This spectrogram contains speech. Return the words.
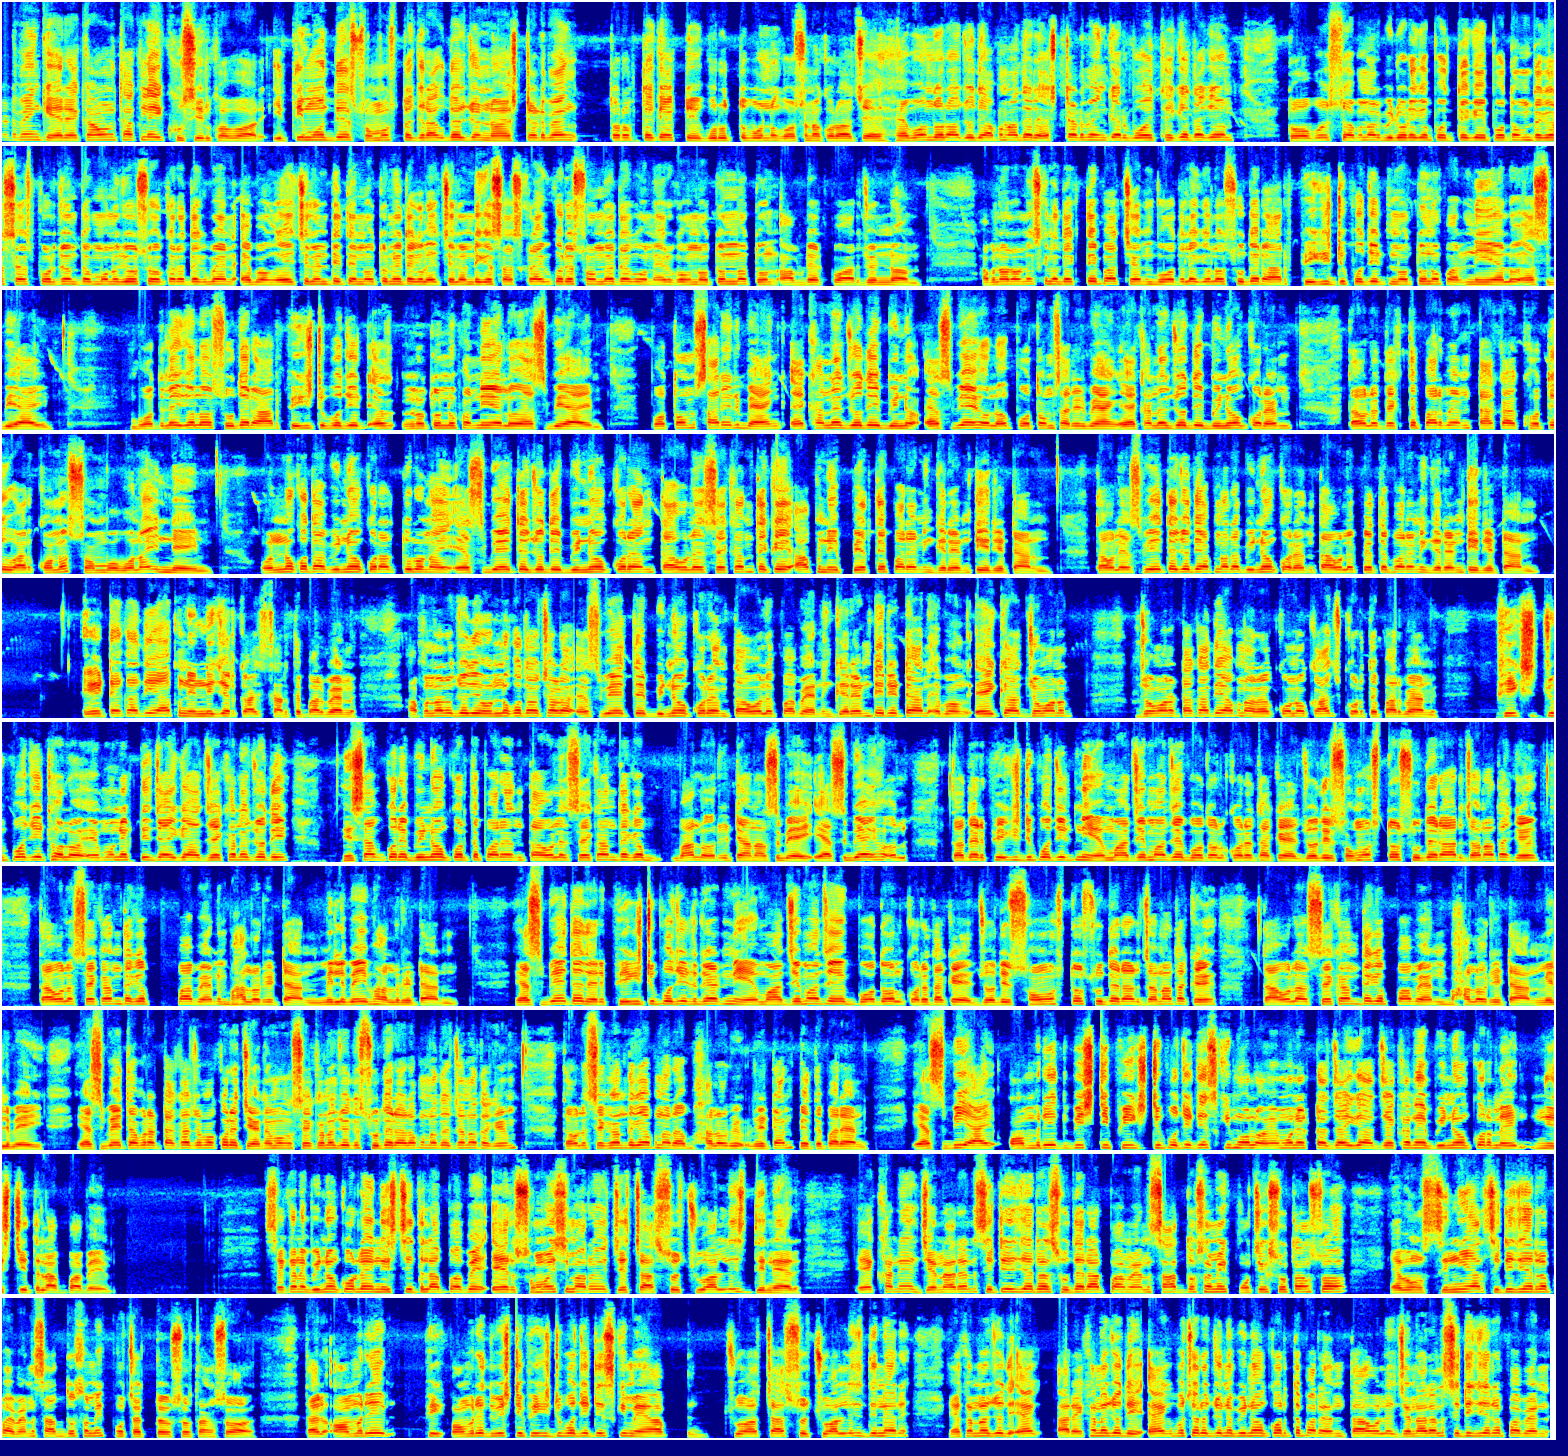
State ব্যাংকের account থাকলেই খুশির খবর। ইতিমধ্যে সমস্ত গ্রাহকদের জন্য স্টেট ব্যাংক তরফ থেকে একটি গুরুত্বপূর্ণ ঘোষণা করা আছে। হ্যাঁ বন্ধুরা, যদি আপনাদের স্টেট ব্যাংকের বই থেকে থাকে, তো অবশ্যই আপনার ভিডিওটিকে প্রত্যেকেই প্রথম থেকে শেষ পর্যন্ত মনোযোগ সহকারে দেখবেন এবং এই চ্যানেলটিতে নতুন হয়ে থাকলে চ্যানেলটিকে সাবস্ক্রাইব করে সঙ্গে থাকুন এরকম নতুন নতুন আপডেট পাওয়ার জন্য। আপনারা অনেক স্ক্রিনে দেখতেই পাচ্ছেন, বদলে গেল সুদের আর ফিক্সড ডিপোজিট নতুন অফার নিয়ে এলো এসবিআই বদলে গেল সুদের আর ফিক্সড ডিপোজিট নতুন অফার নিয়ে এলো এসবিআই প্রথম সারির ব্যাংক এখানে যদি বিনিয়োগ এসবিআই হলো প্রথম সারির ব্যাংক এখানে যদি বিনিয়োগ করেন, তাহলে দেখতে পারবেন টাকা ক্ষতি হওয়ার কোনো সম্ভাবনাই নেই। অন্য কথা বিনিয়োগ করার তুলনায় এসবিআইতে যদি বিনিয়োগ করেন, তাহলে সেখান থেকে আপনি পেতে পারেন গ্যারেন্টি রিটার্ন তাহলে এসবিআইতে যদি আপনারা বিনিয়োগ করেন, তাহলে পেতে পারেন গ্যারেন্টি রিটার্ন এই টাকা দিয়ে আপনি নিজের কাজ সারতে পারবেন। আপনারা যদি অন্য কোথাও ছাড়া এসবিআইতে বিনিয়োগ করেন, তাহলে পাবেন গ্যারেন্টি রিটার্ন এবং এই কাজ জমানো জমানো টাকা দিয়ে আপনারা কোনো কাজ করতে পারবেন। ফিক্সড ডিপোজিট হলো এমন একটি জায়গা যেখানে যদি হিসাব করে বিনিয়োগ করতে পারেন, তাহলে সেখান থেকে ভালো রিটার্ন আসবে। এসবিআই হল তাদের ফিক্সড ডিপোজিট নিয়ে মাঝে মাঝে বদল করে থাকে। যদি সমস্ত সুদের হার জানা থাকে, তাহলে সেখান থেকে পাবেন ভালো রিটার্ন মিলবেই ভালো রিটার্ন এসবিআই তাদের ফিক্সড ডিপোজিট রেট নিয়ে মাঝে মাঝে বদল করে থাকে। যদি সমস্ত সুদের হার জানা থাকে, তাহলে সেখান থেকে পাবেন ভালো রিটার্ন মিলবেই। এসবিআইতে আপনারা টাকা জমা করেছেন এবং সেখানে যদি সুদের হার আপনাদের জানা থাকে, তাহলে সেখান থেকে আপনারা ভালো রিটার্ন পেতে পারেন। এসবিআই অমৃত বৃষ্টি ফিক্সড ডিপোজিট স্কিম হলো এমন একটা জায়গা যেখানে বিনিয়োগ করলে নিশ্চিত লাভ পাবে। সেখানে বিনিয়োগ করলে নিশ্চিত লাভ পাবে। এর সময়সীমা রয়েছে চারশো চুয়াল্লিশ দিনের। এখানে জেনারেল সিটিজেনরা সুদের হার পাবেন সাত দশমিক পঁচিশ শতাংশ এবং সিনিয়র সিটিজেনরা পাবেন সাত দশমিক পঁচাত্তর শতাংশ। তাহলে অমৃত অমৃত বৃষ্টি ফিক্সড ডিপোজিট স্কিমে চারশো চুয়াল্লিশ দিনের এখানে যদি এক, আর এখানে যদি এক বছরের জন্য বিনিয়োগ করতে পারেন, তাহলে জেনারেল সিটিজেনরা পাবেন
